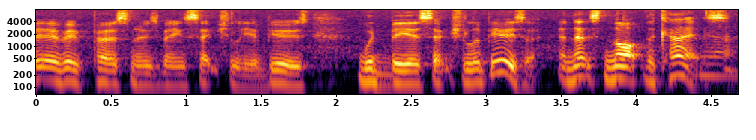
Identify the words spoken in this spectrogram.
every person who's been sexually abused would be a sexual abuser, and that's not the case. no.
